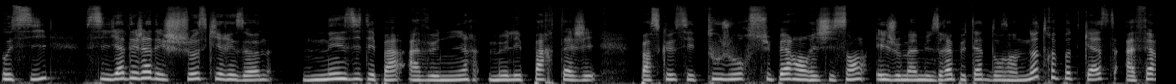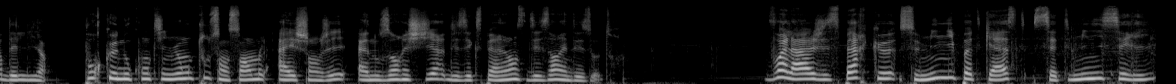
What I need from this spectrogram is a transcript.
Aussi, s'il y a déjà des choses qui résonnent, n'hésitez pas à venir me les partager parce que c'est toujours super enrichissant et je m'amuserai peut-être dans un autre podcast à faire des liens pour que nous continuions tous ensemble à échanger, à nous enrichir des expériences des uns et des autres. Voilà, j'espère que ce mini podcast, cette mini série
